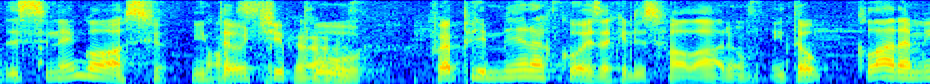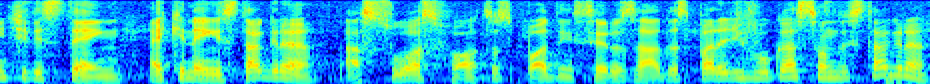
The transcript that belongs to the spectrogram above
desse negócio. Então, Nossa, tipo, cara. foi a primeira coisa que eles falaram. Então, claramente eles têm. É que nem Instagram. As suas fotos podem ser usadas para divulgação do Instagram.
